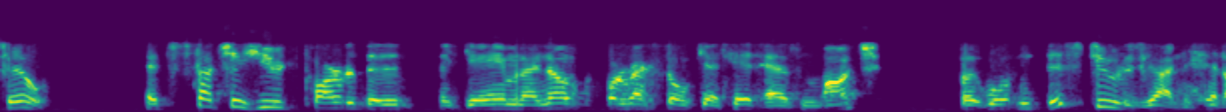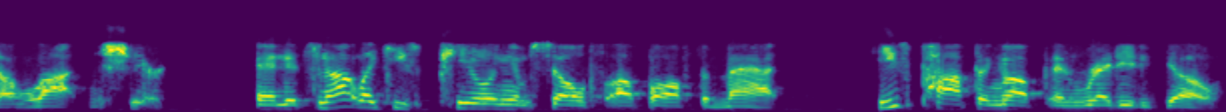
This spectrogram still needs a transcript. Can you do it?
too. It's such a huge part of the, the game, and I know quarterbacks don't get hit as much, but when, this dude has gotten hit a lot this year, and it's not like he's peeling himself up off the mat. He's popping up and ready to go.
